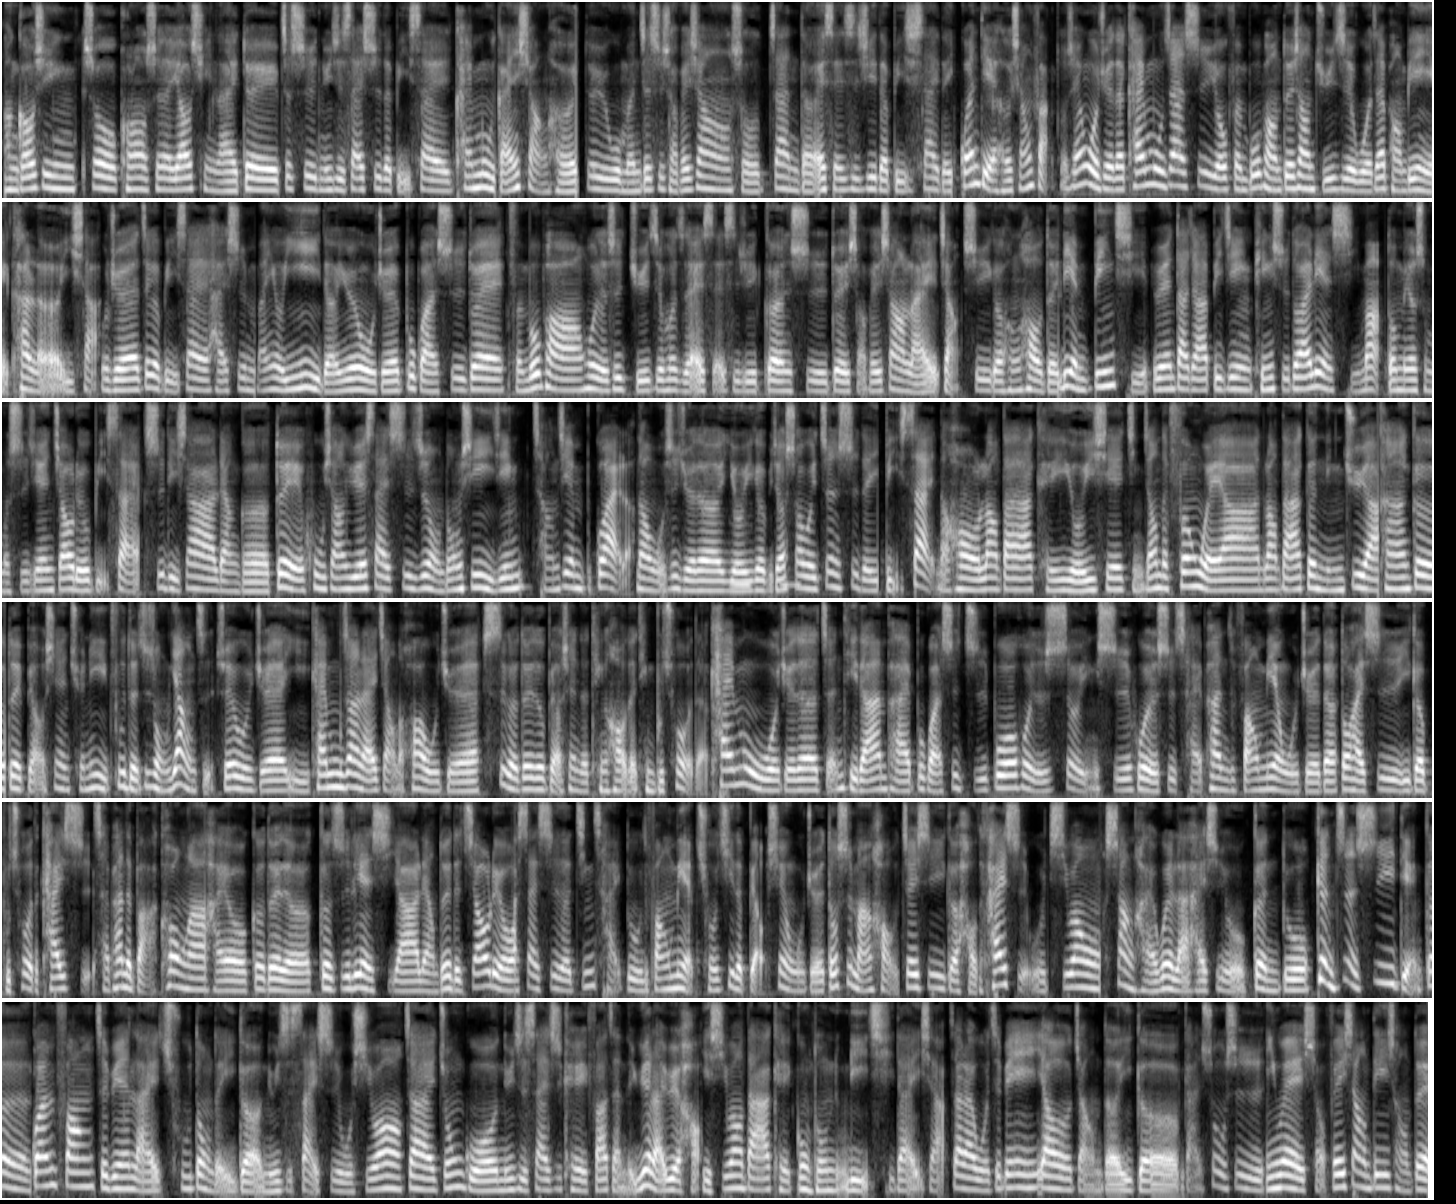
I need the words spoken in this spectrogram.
很高兴受孔老师的邀请来对这次女子赛事的比赛开幕感想和对于我们这次小飞象首战的 SSG 的比赛的观点和想法。首先，我觉得开幕战是由粉波旁对上橘子，我在旁边也看了一下，我觉得这个比赛还是蛮有意义的，因为我觉得不管是对粉波旁或者是橘子或者 SSG，更是对小飞象来讲是一个很好的练兵期，因为大。大家毕竟平时都在练习嘛，都没有什么时间交流比赛。私底下两个队互相约赛事这种东西已经常见不怪了。那我是觉得有一个比较稍微正式的比赛，然后让大家可以有一些紧张的氛围啊，让大家更凝聚啊，看看各个队表现全力以赴的这种样子。所以我觉得以开幕战来讲的话，我觉得四个队都表现的挺好的，挺不错的。开幕我觉得整体的安排，不管是直播或者是摄影师或者是裁判这方面，我觉得。觉得都还是一个不错的开始。裁判的把控啊，还有各队的各自练习啊，两队的交流啊，赛事的精彩度方面，球技的表现，我觉得都是蛮好，这是一个好的开始。我希望上海未来还是有更多、更正式一点、更官方这边来出动的一个女子赛事。我希望在中国女子赛事可以发展的越来越好，也希望大家可以共同努力，期待一下。再来，我这边要讲的一个感受是，因为小飞象第一场对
